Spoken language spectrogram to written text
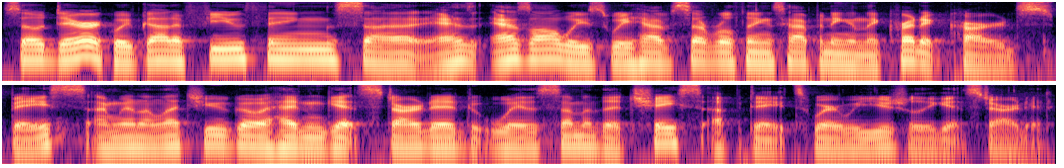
So, Derek, we've got a few things. Uh, as, as always, we have several things happening in the credit card space. I'm going to let you go ahead and get started with some of the Chase updates where we usually get started.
